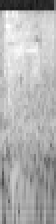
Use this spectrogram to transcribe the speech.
First.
